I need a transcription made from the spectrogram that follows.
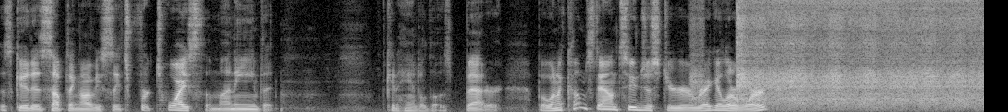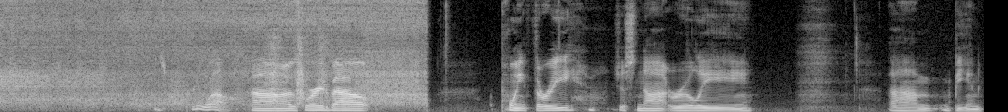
as good as something, obviously, it's for twice the money that can handle those better. But when it comes down to just your regular work, it's pretty well. Um, I was worried about 0.3, just not really um, being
